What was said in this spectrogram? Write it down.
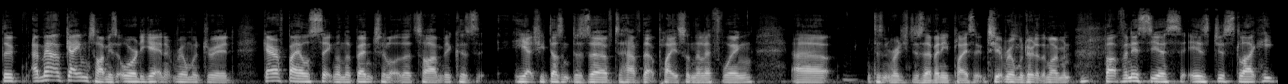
the amount of game time he's already getting at Real Madrid. Gareth Bale's sitting on the bench a lot of the time because he actually doesn't deserve to have that place on the left wing. Uh, doesn't really deserve any place at Real Madrid at the moment. But Vinicius is just like he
